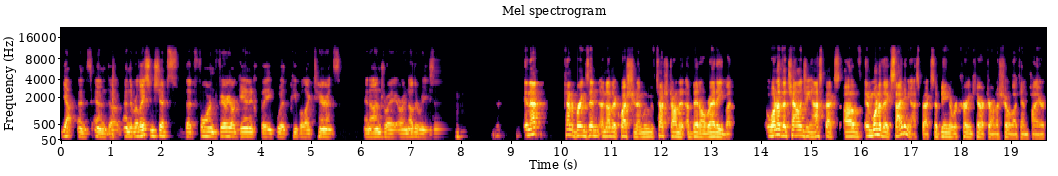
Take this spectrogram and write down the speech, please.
yeah, and and uh, and the relationships that formed very organically with people like Terrence and Andre are another reason. And that kind of brings in another question. I mean, we've touched on it a bit already, but one of the challenging aspects of, and one of the exciting aspects of being a recurring character on a show like Empire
